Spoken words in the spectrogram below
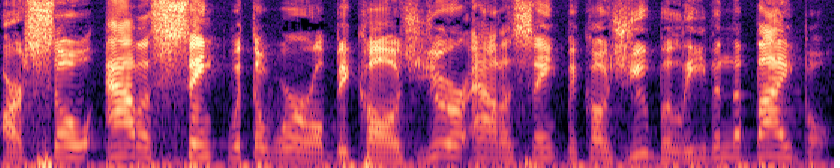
are so out of sync with the world because you're out of sync because you believe in the Bible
